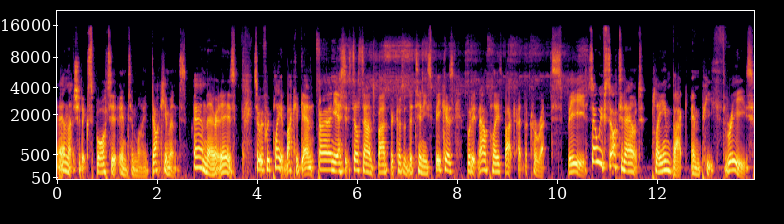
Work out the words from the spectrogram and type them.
and that should export it into my document. And there it is. So if we play it back again, and yes, it still sounds bad because of the tinny speakers, but it now plays back at the correct speed. So we've sorted out playing back MP3s.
